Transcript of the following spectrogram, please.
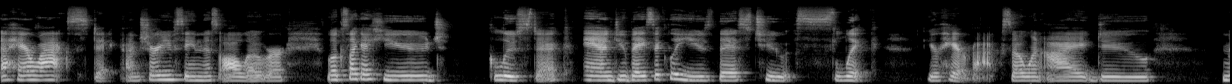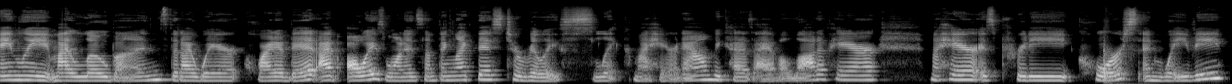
a hair wax stick. I'm sure you've seen this all over. Looks like a huge glue stick and you basically use this to slick your hair back. So when I do mainly my low buns that I wear quite a bit. I've always wanted something like this to really slick my hair down because I have a lot of hair my hair is pretty coarse and wavy.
